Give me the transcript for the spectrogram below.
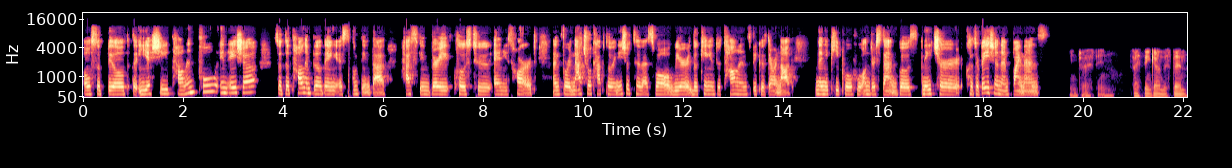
also build the ESG talent pool in Asia. So the talent building is something that has been very close to Annie's heart. And for Natural Capital Initiative as well, we're looking into talents because there are not many people who understand both nature conservation and finance. Interesting. I think I understand.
